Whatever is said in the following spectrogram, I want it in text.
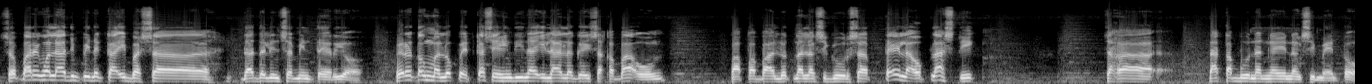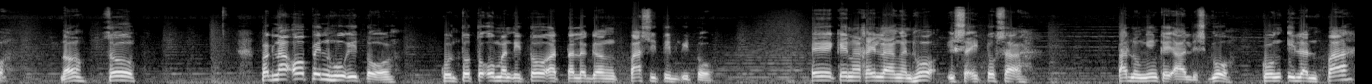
So parang wala din pinagkaiba sa dadalin sa minteryo. Pero itong malupit kasi hindi na ilalagay sa kabaong, papabalot na lang siguro sa tela o plastic, tsaka tatabunan ngayon ng simento. No? So, pag na-open ho ito, kung totoo man ito at talagang positive ito, eh kailangan ho, isa ito sa tanungin kay Alice Go. Kung ilan pa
